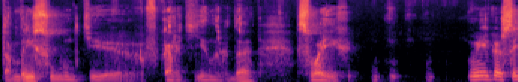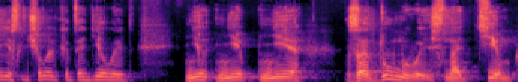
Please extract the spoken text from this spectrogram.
там рисунки в картинах, да, своих. Мне кажется, если человек это делает, не, не, не задумываясь над тем,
